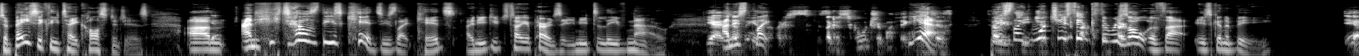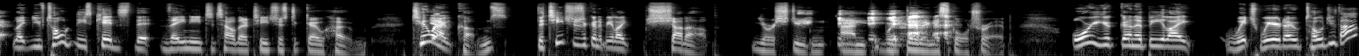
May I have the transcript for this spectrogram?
to basically take hostages. Um, Yeah. and he tells these kids, he's like, "Kids, I need you to tell your parents that you need to leave now." Yeah, And it's think like- a, it's like a school trip. I think. Yeah. Says, But it's like, what do you think the on boat." result of that is going to be? Yeah. Like you've told these kids that they need to tell their teachers to go home. Two Yeah. outcomes: the teachers are going to be like, "Shut up, you're a student, and we're doing a school trip," or you're going to be like, "Which weirdo told you that?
